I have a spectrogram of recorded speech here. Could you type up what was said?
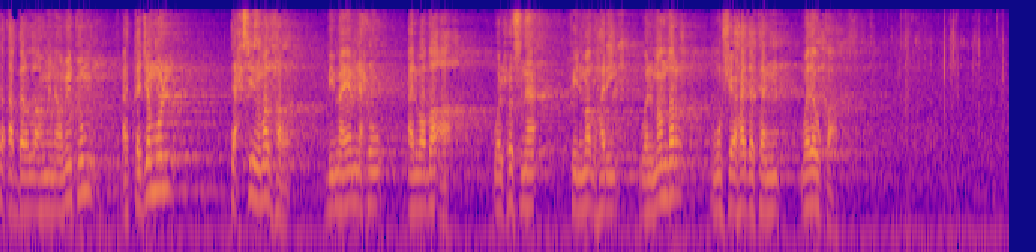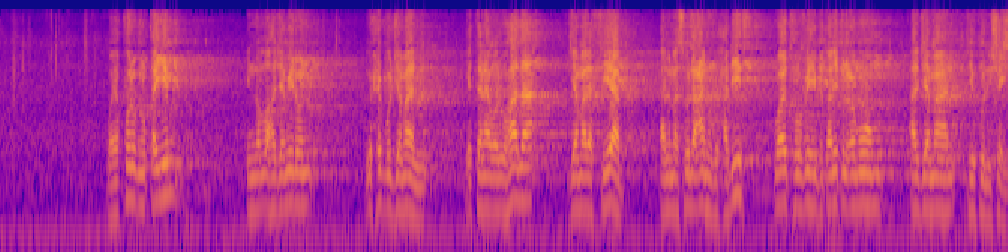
تقبل الله منا ومنكم التجمل تحسين مظهر بما يمنح الوضاء والحسن في المظهر والمنظر مشاهدة وذوقا. ويقول ابن القيم إن الله جميل يحب الجمال يتناول هذا جمال الثياب المسؤول عنه في الحديث ويدخل فيه بطريق العموم الجمال في كل شيء.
